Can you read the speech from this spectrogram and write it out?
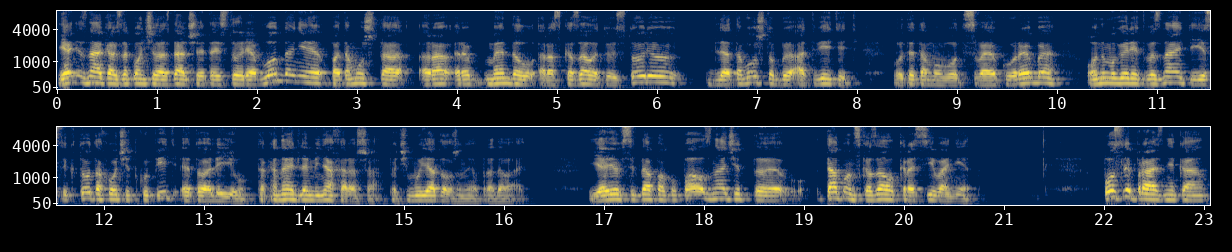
Я не знаю, как закончилась дальше эта история в Лондоне, потому что Мендел рассказал эту историю для того, чтобы ответить вот этому вот свояку Рэбе, он ему говорит, вы знаете, если кто-то хочет купить эту алию, так она и для меня хороша. Почему я должен ее продавать? Я ее всегда покупал, значит, э, так он сказал, красиво нет. После праздника,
